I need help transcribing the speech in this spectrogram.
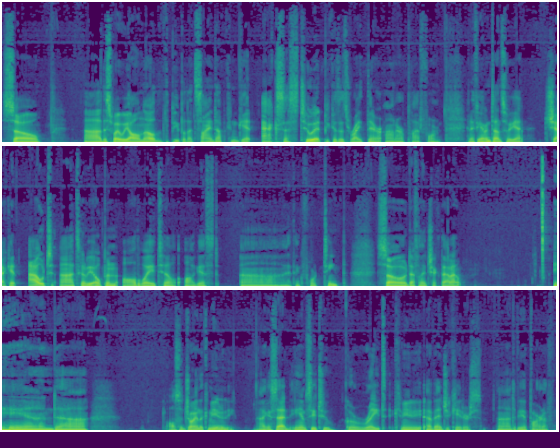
So, uh, this way, we all know that the people that signed up can get access to it because it's right there on our platform. And if you haven't done so yet, check it out. Uh, it's going to be open all the way till August, uh, I think 14th. So definitely check that out. And uh, also join the community. Like I said, EMC2, great community of educators uh, to be a part of.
